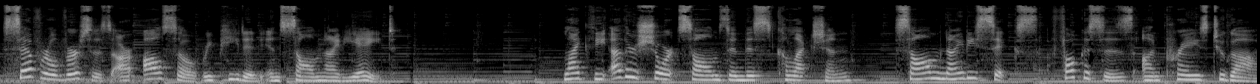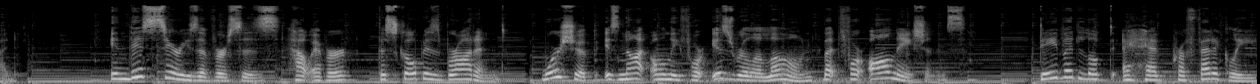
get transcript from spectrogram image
Several verses are also repeated in Psalm 98. Like the other short psalms in this collection, Psalm 96 focuses on praise to God. In this series of verses, however, the scope is broadened. Worship is not only for Israel alone, but for all nations. David looked ahead prophetically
